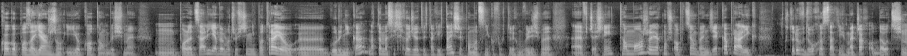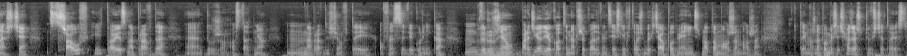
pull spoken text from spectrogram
kogo poza Janżą i Jokotą byśmy mm, polecali. Ja bym oczywiście nie potrajał e, Górnika, natomiast jeśli chodzi o tych takich tańszych pomocników, o których mówiliśmy e, wcześniej, to może jakąś opcją będzie Kapralik, który w dwóch ostatnich meczach oddał 13 strzałów i to jest naprawdę e, dużo. Ostatnio mm, naprawdę się w tej ofensywie Górnika mm, wyróżniał bardziej od Jokoty na przykład, więc jeśli ktoś by chciał podmienić, no to może, może tutaj można pomyśleć, chociaż oczywiście to jest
